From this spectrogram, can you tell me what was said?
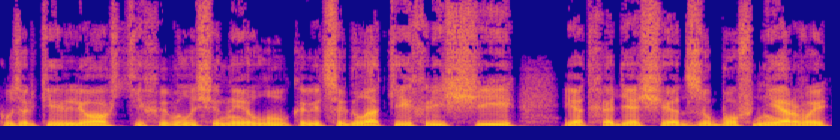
Пузырьки легких и волосяные луковицы, гладкие хрящи и отходящие от зубов нервы.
